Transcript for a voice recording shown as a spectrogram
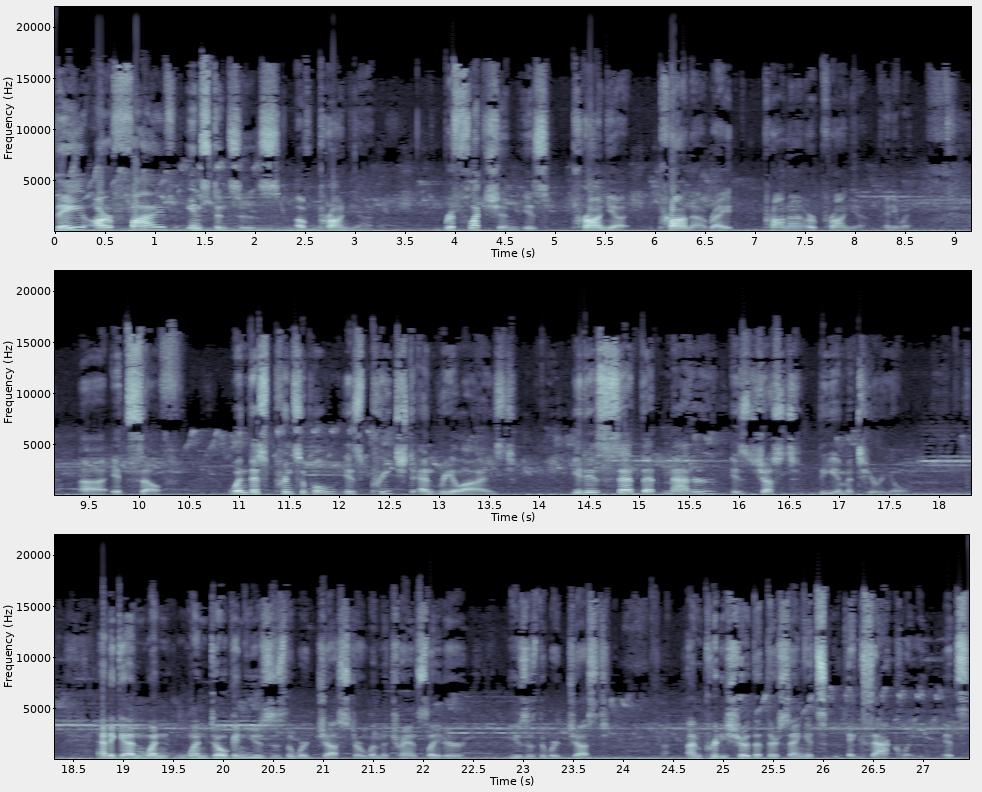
They are five instances of prana. Reflection is prana, prana, right? Prana or prana, anyway, uh, itself. When this principle is preached and realized, it is said that matter is just the immaterial. And again, when, when Dogen uses the word just, or when the translator uses the word just, I'm pretty sure that they're saying it's exactly. It's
